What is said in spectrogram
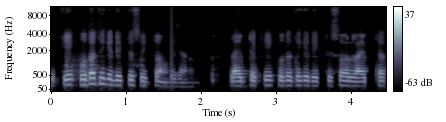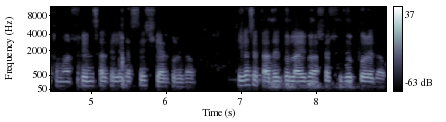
তো কে কোথা থেকে দেখতেছো একটু আমাকে জানাও। লাইভটা কে কোথা থেকে দেখতেছো আর লাইভটা তোমার ফ্রেন্ড সার্কেলের কাছে শেয়ার করে দাও। ঠিক আছে? তাদেরকেও লাইভে আসার সুযোগ করে দাও।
